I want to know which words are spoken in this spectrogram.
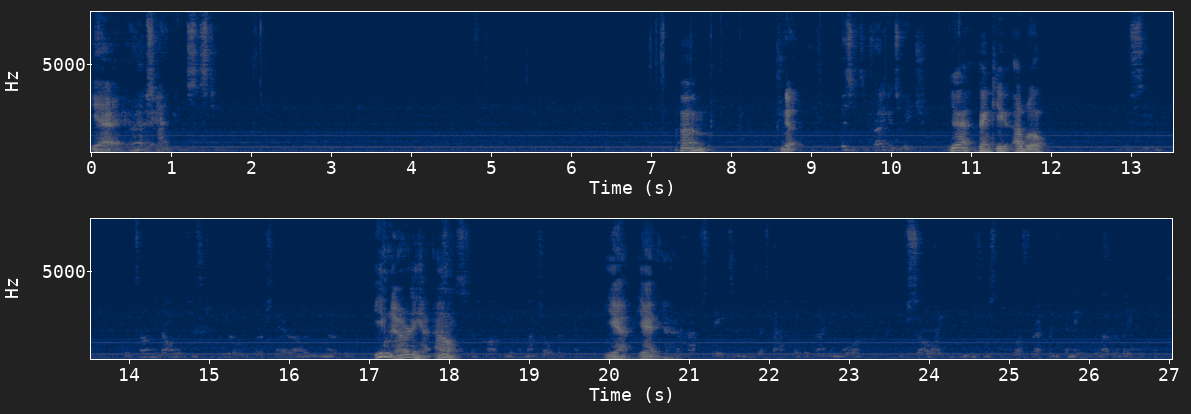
Yeah. Perhaps I can assist you. Um. Yeah. Visit to Dragon's Reach. Yeah. Thank you. I will. You see, the terminology is clear in First Era or even earlier. Even earlier. Oh. This is a copy of a much older text. Yeah. Yeah. Yeah. Perhaps dates into just after the Dragon War. If so, I could use this to cross-reference the names with other later texts.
